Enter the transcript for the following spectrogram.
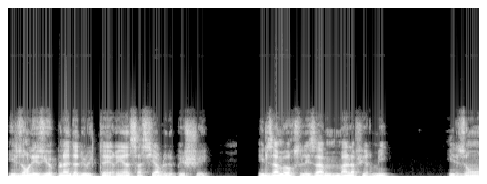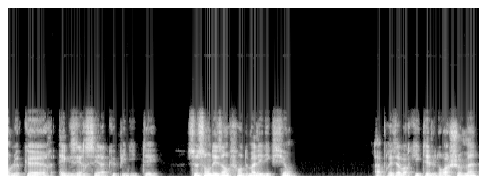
ils ont les yeux pleins d'adultère et insatiables de péché. Ils amorcent les âmes mal affermies. Ils ont le cœur exercé à la cupidité. Ce sont des enfants de malédiction. Après avoir quitté le droit chemin,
